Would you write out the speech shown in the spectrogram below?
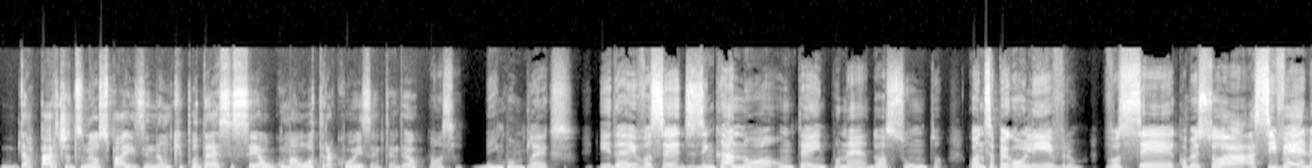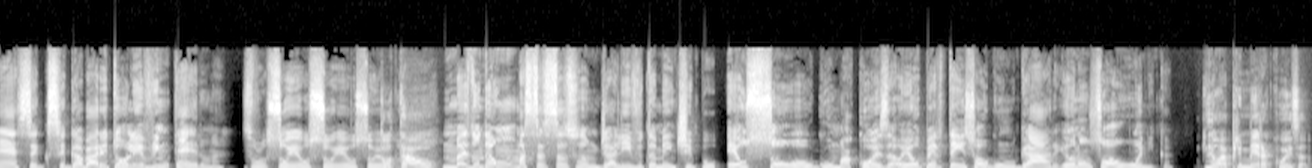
da parte dos meus pais e não que pudesse ser alguma outra coisa, entendeu? Nossa, bem complexo. E daí você desencanou um tempo, né, do assunto. Quando você pegou o livro, você começou a, a se ver, né? Você, você, gabaritou o livro inteiro, né? Você falou, sou eu, sou eu, sou eu. Total. Mas não deu uma sensação de alívio também, tipo, eu sou alguma coisa, eu pertenço a algum lugar, eu não sou a única? Não, é a primeira coisa.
